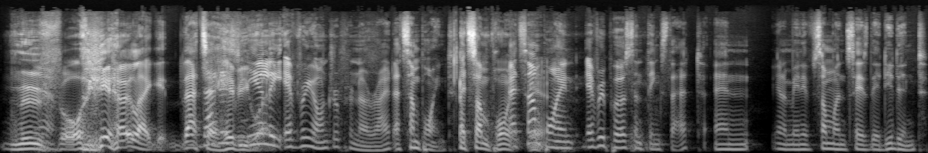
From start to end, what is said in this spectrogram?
move, or you know, like that's That a is heavy nearly weight. every entrepreneur, right? At some point. At some point, At some yeah. point, every person thinks that. And, you know, I mean, if someone says they didn't,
